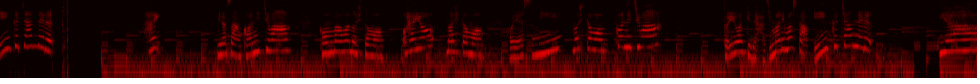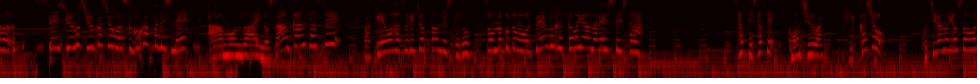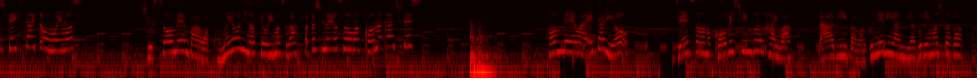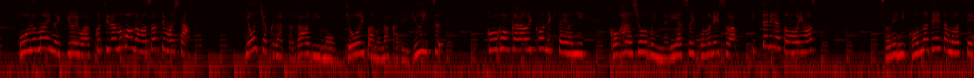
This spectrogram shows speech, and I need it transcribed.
インクチャンネル。はい。皆さんこんにちは。こんばんはの人もおはようの人もおやすみの人もこんにちは。というわけで始まりましたインクチャンネル。いやー先週の週刊賞はすごかったですね。アーモンドアイの3冠達成。馬券は外れちゃったんですけどそんなことも全部吹っ飛ぶようなレースでした。さてさて今週は菊花賞。こちらの予想をしていきたいと思います。出走メンバーはこのようになっておりますが私の予想はこんな感じです。本命はエタリオ。前走の神戸新聞杯はダービー馬ワグネリアンに敗れましたがゴール前の勢いはこちらの方が勝ってました。4着だったダービーも上位馬の中で唯一後方から追い込んできたように後半勝負になりやすいこのレースはぴったりだと思います。それにこんなデータもあって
